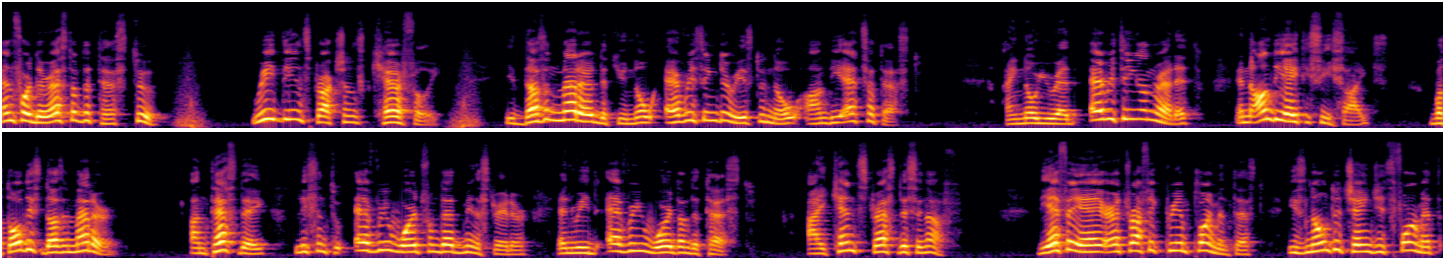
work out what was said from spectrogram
and for the rest of the test too. Read the instructions carefully. It doesn't matter that you know everything there is to know on the ATSA test. I know you read everything on Reddit and on the ATC sites, but all this doesn't matter on test day, listen to every word from the administrator and read every word on the test. I can't stress this enough. The FAA air traffic pre-employment test is known to change its format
